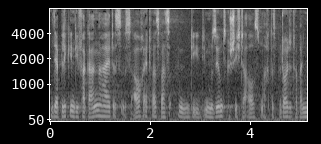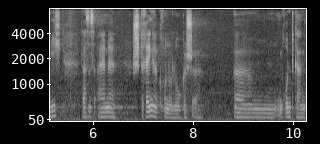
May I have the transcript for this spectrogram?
der Blick in die Vergangenheit ist, ist auch etwas, was die, die Museumsgeschichte ausmacht. Das bedeutet aber nicht, dass es eine strenge chronologische ähm, Rundgang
